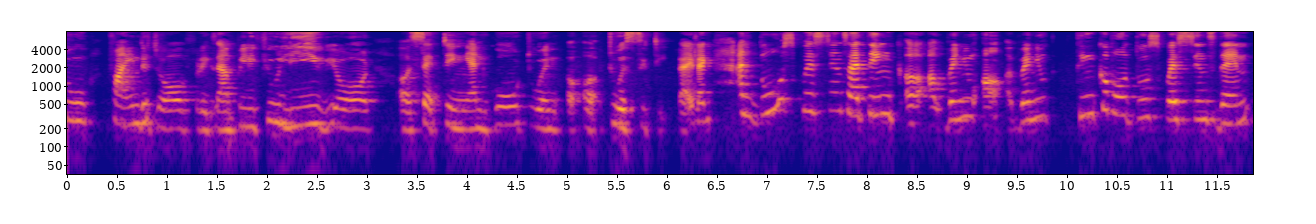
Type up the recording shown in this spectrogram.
to find a job? For example if you leave your uh, setting and go to an uh, uh, to a city right? Like and those questions i think uh, uh, when you uh, when you think about those questions then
